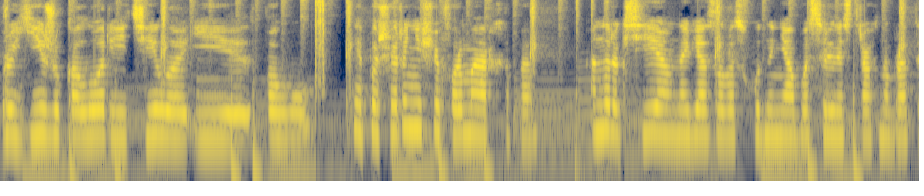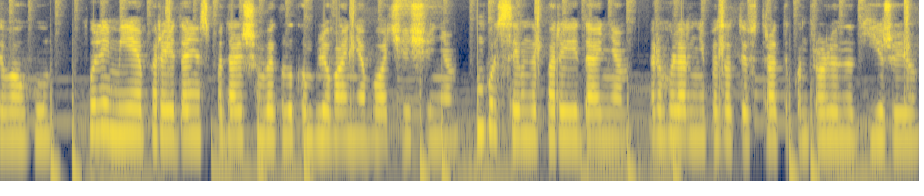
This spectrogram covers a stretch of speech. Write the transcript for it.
про їжу, калорії, тіло і вагу. Найпоширеніші форми РХП. Анорексія, нав'язливе схуднення або сильний страх набрати вагу, булімія, переїдання з подальшим викликом блювання або очищення, компульсивне переїдання, регулярні епізоди втрати контролю над їжею,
